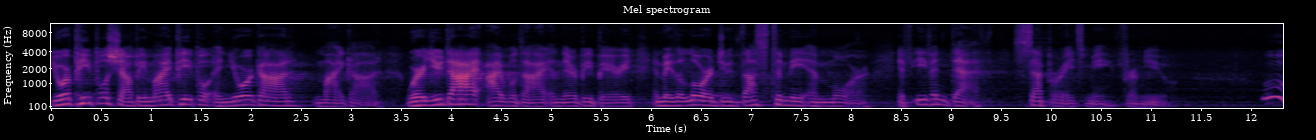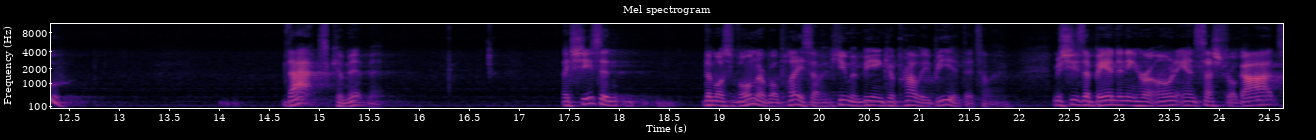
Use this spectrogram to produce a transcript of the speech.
Your people shall be my people, and your God, my God. Where you die, I will die, and there be buried. And may the Lord do thus to me and more, if even death separates me from you. Woo. That's commitment. Like she's in the most vulnerable place a human being could probably be at the time. I mean, she's abandoning her own ancestral gods.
